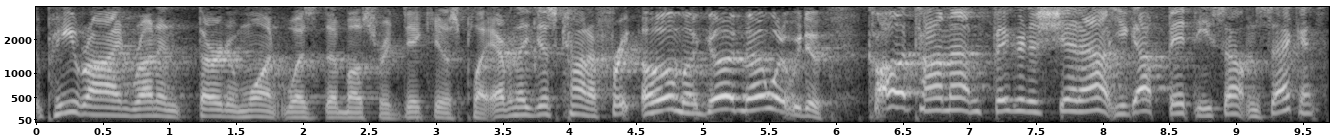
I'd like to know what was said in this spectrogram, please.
Perine running third and one was the most ridiculous play ever. They just kind of freak. Oh my god! Now what do we do? Call a timeout and figure this shit out. You got fifty something seconds.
